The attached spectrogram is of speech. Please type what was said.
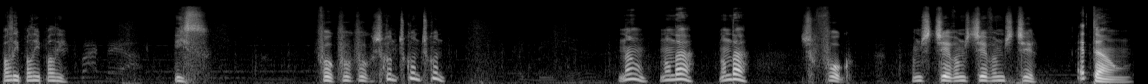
Para ali, para ali, para ali. Isso. Fogo, fogo, fogo. Esconde, esconde, esconde. Não, não dá, não dá. Fogo. Vamos descer, vamos descer, vamos descer. Então,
